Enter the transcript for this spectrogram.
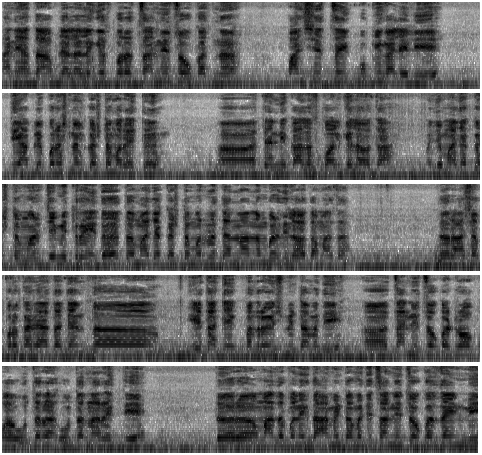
आणि आता आपल्याला लगेच परत चांदणी चौकातनं पाचशेचं एक बुकिंग आलेली आहे. ते आपले पर्सनल कस्टमर आहेत. त्यांनी कालच कॉल केला होता. म्हणजे माझ्या कस्टमरचे मित्र आहेत तर माझ्या कस्टमरनं त्यांना नंबर दिला होता माझा. तर अशा प्रकारे आता त्यांचं येतात एक पंधरा वीस मिनिटामध्ये चांदणी चौकात ड्रॉप उतर उतरणार आहेत ते. तर माझं पण एक दहा मिनिटामध्ये चांदणी चौकात जाईन मी.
